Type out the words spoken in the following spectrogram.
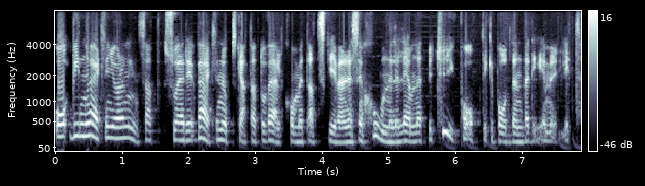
Och vill ni verkligen göra en insats så är det verkligen uppskattat och välkommet att skriva en recension eller lämna ett betyg på Optikerpodden där det är möjligt.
